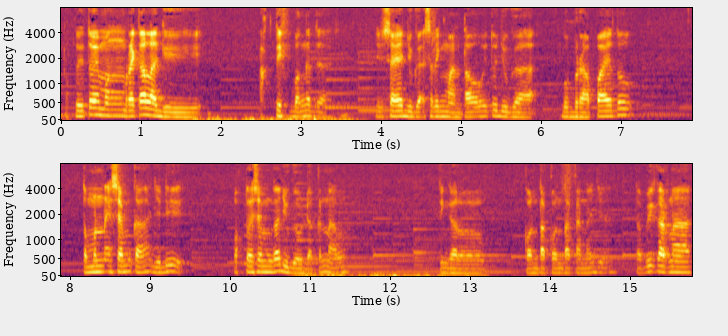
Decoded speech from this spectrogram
waktu itu emang mereka lagi aktif banget ya. Jadi saya juga sering mantau itu juga beberapa itu temen SMK jadi waktu SMK juga udah kenal. Tinggal kontak-kontakan aja. Tapi karena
